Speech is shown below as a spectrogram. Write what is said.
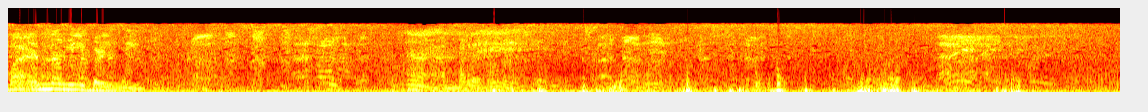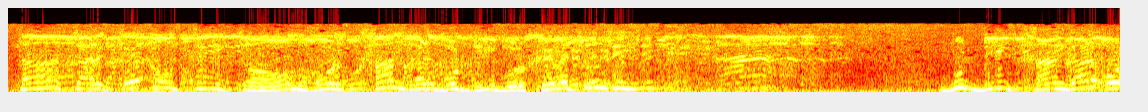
میں نوی بننی کر کے اوتری قوم ہوں کھانگڑ بڈھی برخے میں بڈھی کھانگڑ وہ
